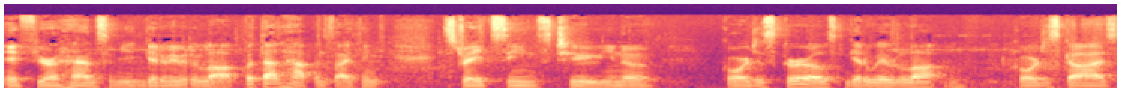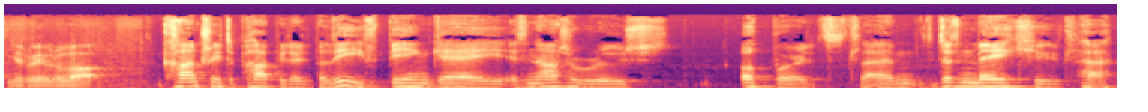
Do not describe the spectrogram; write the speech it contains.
if you're handsome, you can get away with a lot. But that happens, I think, straight scenes too. You know, gorgeous girls can get away with a lot, and gorgeous guys can get away with a lot. Contrary to popular belief, being gay is not a route upwards. Um, it doesn't make you cla-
